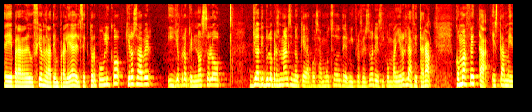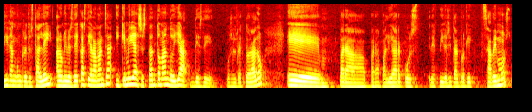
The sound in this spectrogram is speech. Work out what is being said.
eh, para la reducción de la temporalidad del sector público, quiero saber, y yo creo que no solo yo a título personal, sino que pues, a muchos de mis profesores y compañeros le afectará. ¿Cómo afecta esta medida en concreto, esta ley, a la Universidad de Castilla-La Mancha y qué medidas se están tomando ya desde pues, el rectorado eh, para, para, paliar pues, despidos y tal? Porque sabemos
